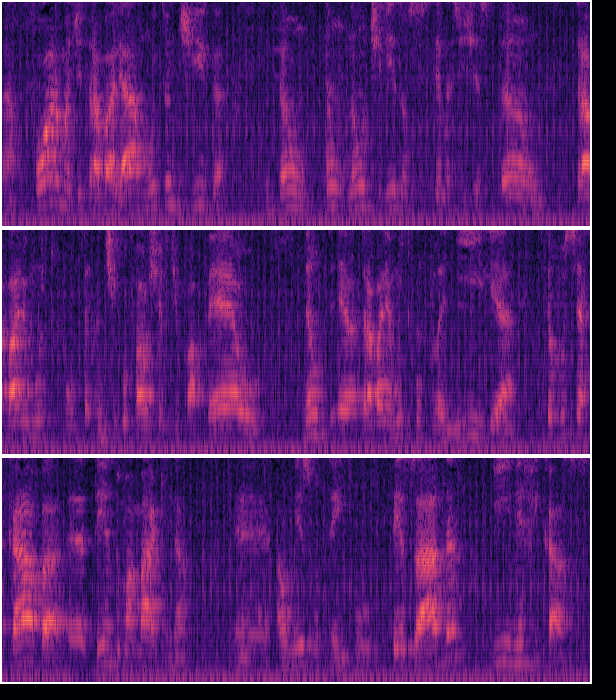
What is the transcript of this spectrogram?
a forma de trabalhar muito antiga. Então, não, não utilizam sistemas de gestão, trabalham muito com antigo voucher de papel, não é, trabalha muito com planilha, então você acaba é, tendo uma máquina é, ao mesmo tempo pesada e ineficaz.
